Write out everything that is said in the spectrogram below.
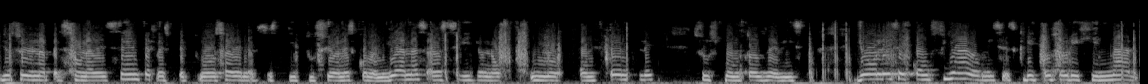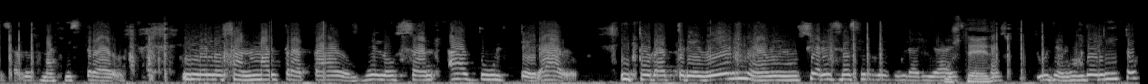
Yo soy una persona decente, respetuosa de las instituciones colombianas, así yo no, no contemple sus puntos de vista. Yo les he confiado mis escritos originales a los magistrados y me los han maltratado, me los han adulterado. Y por atreverme a denunciar esas irregularidades que constituyen un delito,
